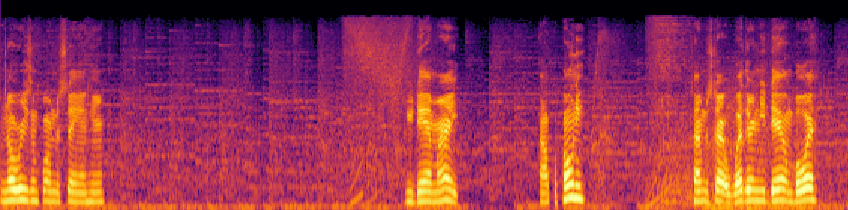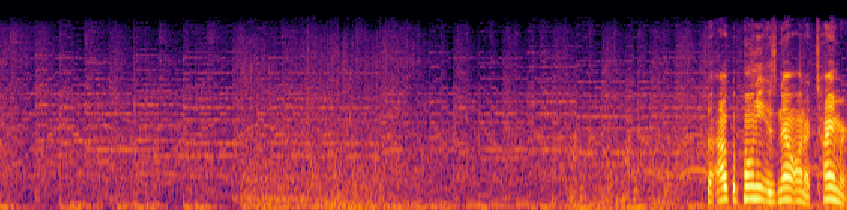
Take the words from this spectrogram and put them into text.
No reason for him to stay in here. You damn right. Al Capone. Time to start weathering you down, boy. So Al Capone is now on a timer.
